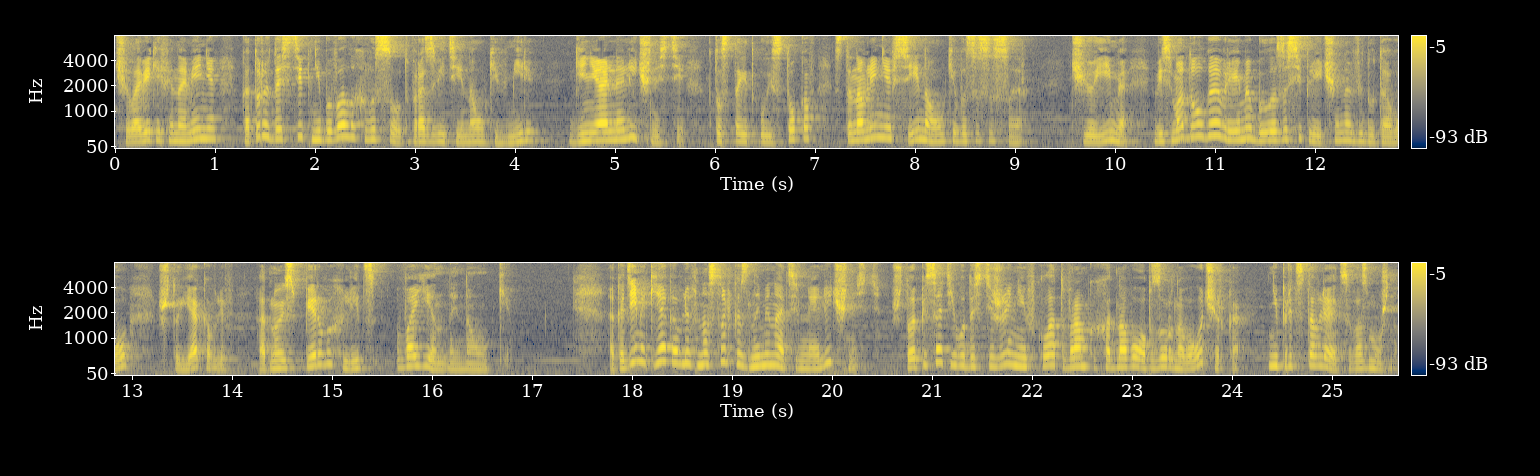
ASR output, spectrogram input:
человеке-феномене, который достиг небывалых высот в развитии науки в мире, гениальной личности, кто стоит у истоков становления всей науки в СССР, чье имя весьма долгое время было засекречено ввиду того, что Яковлев – одно из первых лиц военной науки – Академик Яковлев настолько знаменательная личность, что описать его достижения и вклад в рамках одного обзорного очерка не представляется возможным.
